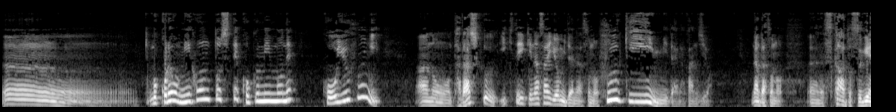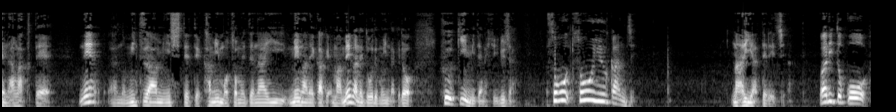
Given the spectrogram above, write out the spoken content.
うーん、もうこれを見本として国民もね、こういうふうに、あの、正しく生きていきなさいよ、みたいな、その風紀委員みたいな感じよ。なんかその、スカートすげえ長くて、ね、あの、三つ編みしてて、髪も染めてない、メガネかけ、まあメガネどうでもいいんだけど、風紀みたいな人いるじゃん。そう、そういう感じ。マリア・テレジアって。割とこう、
